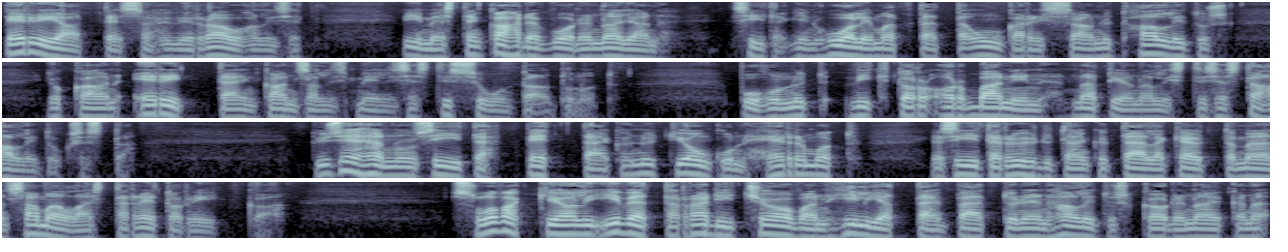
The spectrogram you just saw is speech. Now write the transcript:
periaatteessa hyvin rauhalliset viimeisten kahden vuoden ajan, siitäkin huolimatta, että Unkarissa on nyt hallitus, joka on erittäin kansallismielisesti suuntautunut. Puhun nyt Viktor Orbanin nationalistisesta hallituksesta. Kysehän on siitä, pettääkö nyt jonkun hermot ja siitä ryhdytäänkö täällä käyttämään samanlaista retoriikkaa. Slovakia oli Ivetta Radichovan hiljattain päättyneen hallituskauden aikana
